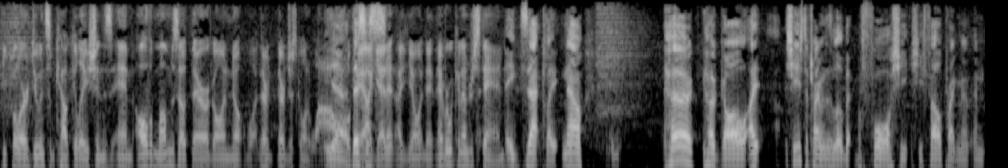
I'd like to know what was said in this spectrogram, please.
people are doing some calculations, and all the mums out there are going, no, they're they're just going, wow, Yeah, okay, this I get it, I, you know, everyone can understand. Exactly. Now, her her goal. I she used to train with us a little bit before she she fell pregnant, and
